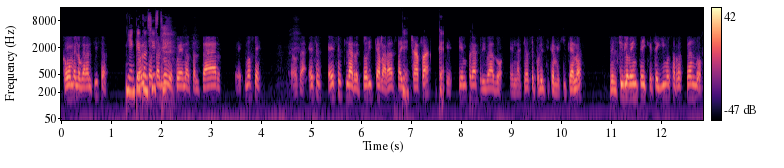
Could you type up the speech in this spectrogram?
¿cómo me lo garantizas? ¿Y en qué consiste? me pueden asaltar, eh, no sé. O sea, esa es, esa es la retórica barata y chafa que siempre ha privado en la clase política mexicana del siglo XX y que seguimos arrastrando,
